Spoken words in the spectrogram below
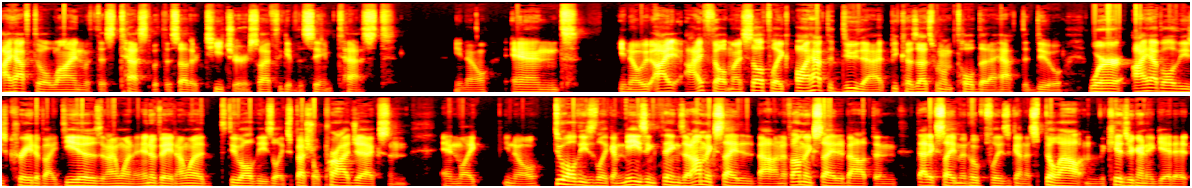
I have to align with this test with this other teacher. So I have to give the same test, you know? And, you know, I, I felt myself like, oh, I have to do that because that's what I'm told that I have to do. Where I have all these creative ideas and I want to innovate and I want to do all these like special projects and, and like, you know, do all these like amazing things that I'm excited about. And if I'm excited about, then that excitement hopefully is going to spill out and the kids are going to get it,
